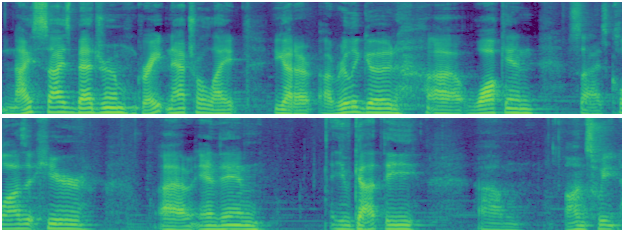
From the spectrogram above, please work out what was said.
nice sized bedroom, great natural light. You got a, a really good uh, walk-in size closet here. Uh, and then you've got the um, ensuite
